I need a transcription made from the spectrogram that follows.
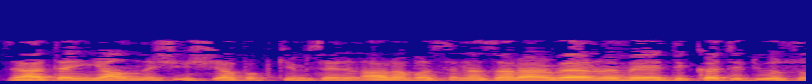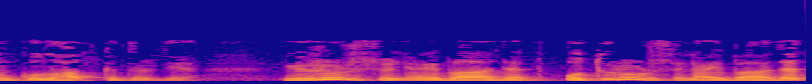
Zaten yanlış iş yapıp kimsenin arabasına zarar vermemeye dikkat ediyorsun kul hakkıdır diye. Yürürsün ibadet, oturursun ibadet.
